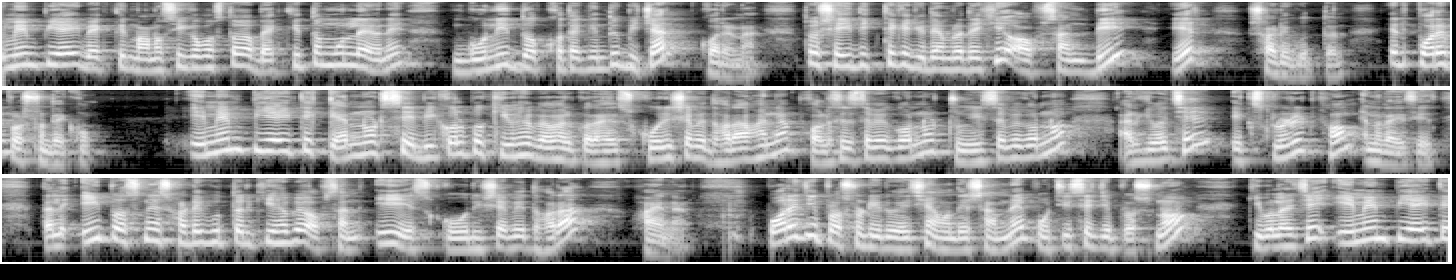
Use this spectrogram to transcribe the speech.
এমএমপিআই ব্যক্তির মানসিক অবস্থা বা ব্যক্তিত্ব মূল্যায়নে গণিত দক্ষতা কিন্তু বিচার করে না। তো সেই দিক থেকে যদি আমরা দেখি অপশান ডি এর সঠিক উত্তর। এর পরের প্রশ্ন দেখো। এমএমপিআইতে ক্যান নোটসে বিকল্প কীভাবে ব্যবহার করা হয়? স্কোর হিসেবে ধরা হয় না ফলস হিসেবে গণ্য ট্রু হিসেবে গণ্য, আর কি হচ্ছে? এক্সক্লুডেড ফ্রম অ্যানালাইসিস তাহলে এই প্রশ্নের সঠিক উত্তর কী হবে? অপশান এ স্কোর হিসেবে ধরা হয় না। পরে যে প্রশ্নটি রয়েছে আমাদের সামনে, পঁচিশে যে প্রশ্ন, কি বলা হয়েছে? এমএমপিআইতে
